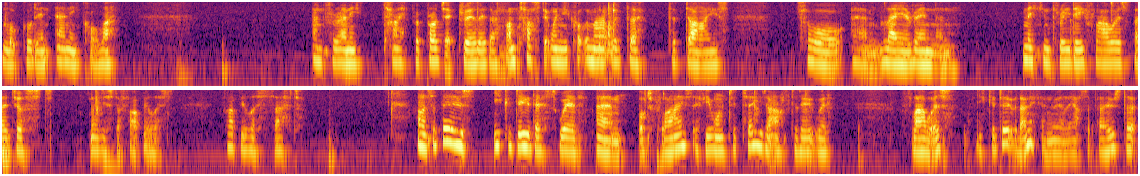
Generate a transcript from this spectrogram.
look good in any colour and for any type of project really. They're fantastic when you cut them out with the, the dies for um, layering and making 3D flowers. They're just they're just a fabulous fabulous set. And I suppose you could do this with um, butterflies if you wanted to. You don't have to do it with flowers. You could do it with anything really, I suppose, that,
